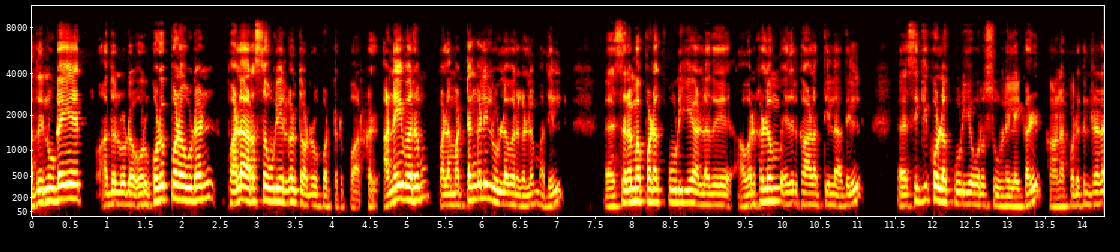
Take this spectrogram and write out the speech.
அதனுடைய அதனுடைய ஒரு கொடுப்பனவுடன் பல அரச ஊழியர்கள் தொடர்பட்டிருப்பார்கள் அனைவரும் பல மட்டங்களில் உள்ளவர்களும் அதில் சிரமப்படக்கூடிய அல்லது அவர்களும் எதிர்காலத்தில் அதில் சிக்கிக்கொள்ளக்கூடிய ஒரு சூழ்நிலைகள் காணப்படுகின்றன.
